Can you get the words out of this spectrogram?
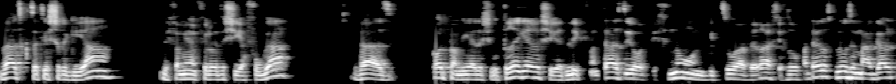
ואז קצת יש רגיעה, לפעמים אפילו איזושהי הפוגה, ואז עוד פעם יהיה איזשהו טריגר שידליק פנטזיות, תכנון, ביצוע עבירה, שיחזור פנטזיות, כאילו זה מעגל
